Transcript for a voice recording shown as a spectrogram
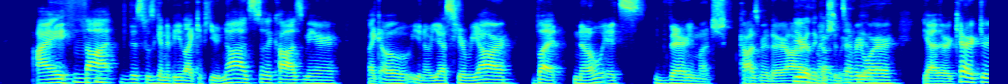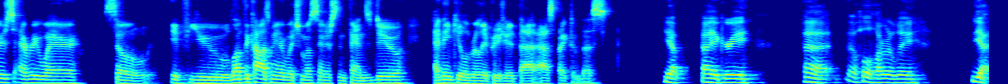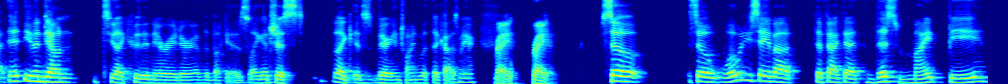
I Mhm. thought this was going to be like a few nods to the Cosmere, like oh, you know, yes, here we are. But no, it's very much Cosmere. There You're the mentions Cosmere, everywhere. Yeah, there are characters everywhere. So if you love the Cosmere, which most Sanderson fans do, I think you'll really appreciate that aspect of this. Yep, I agree uh wholeheartedly. Yeah, e- even down to like who the narrator of the book is. Like it's just like it's very entwined with the Cosmere. Right, right. So so what would you say about the fact that this might be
